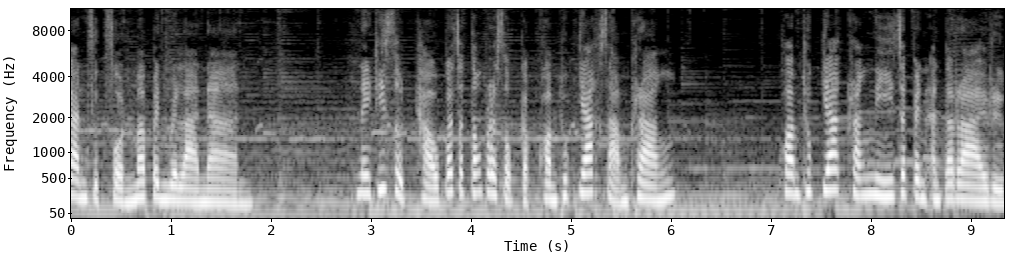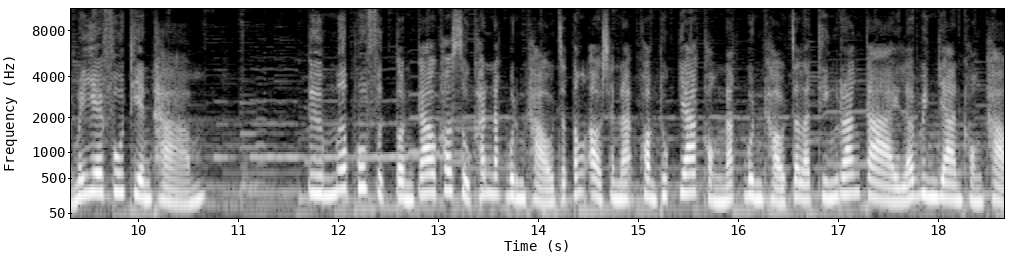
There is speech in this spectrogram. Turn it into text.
การฝึกฝนมาเป็นเวลานาน ในที่สุดเขาก็จะต้องประสบกับความทุกข์ยากสามครั้ง ความทุกข์ยากครั้งนี้จะเป็นอันตรายหรือไม่เย่ฟู่เทียนถาม อืมเมื่อผู้ฝึกตนก้าวเข้าสู่ขั้นนักบุญเขาจะต้องเอาชนะความทุกข์ยากของนักบุญเขาจะละทิ้งร่างกาย และวิญญาณของเขา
